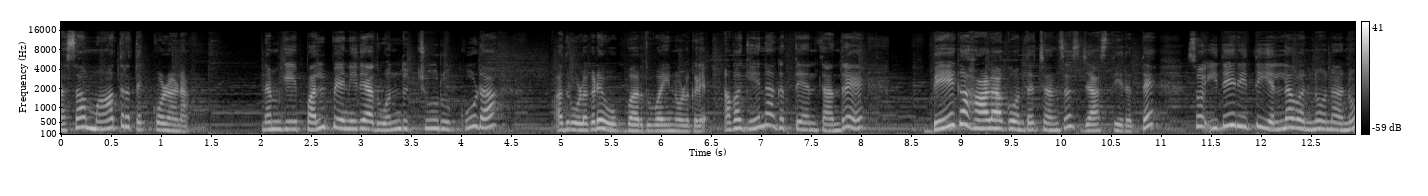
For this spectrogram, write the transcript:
ರಸ ಮಾತ್ರ ತೆಕ್ಕೊಳ್ಳೋಣ. ನಮಗೆ ಪಲ್ಪ್ ಏನಿದೆ, ಅದು ಒಂದು ಚೂರು ಕೂಡ ಅದ್ರ ಒಳಗಡೆ ಹೋಗಬಾರ್ದು ವೈನ್ ಒಳಗಡೆ. ಅವಾಗ ಏನಾಗುತ್ತೆ ಅಂತ ಅಂದರೆ, ಬೇಗ ಹಾಳಾಗುವಂಥ ಚಾನ್ಸಸ್ ಜಾಸ್ತಿ ಇರುತ್ತೆ. ಸೊ ಇದೇ ರೀತಿ ಎಲ್ಲವನ್ನು ನಾನು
